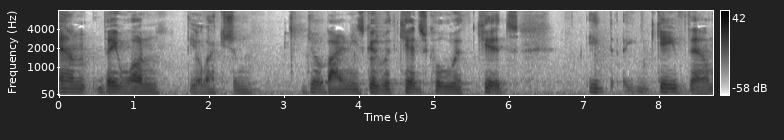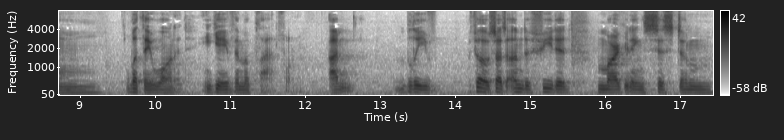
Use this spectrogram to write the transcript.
And they won the election. Joe Biden, he's good with kids, cool with kids. He gave them what they wanted. He gave them a platform. I believe Philip Stark's undefeated marketing system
